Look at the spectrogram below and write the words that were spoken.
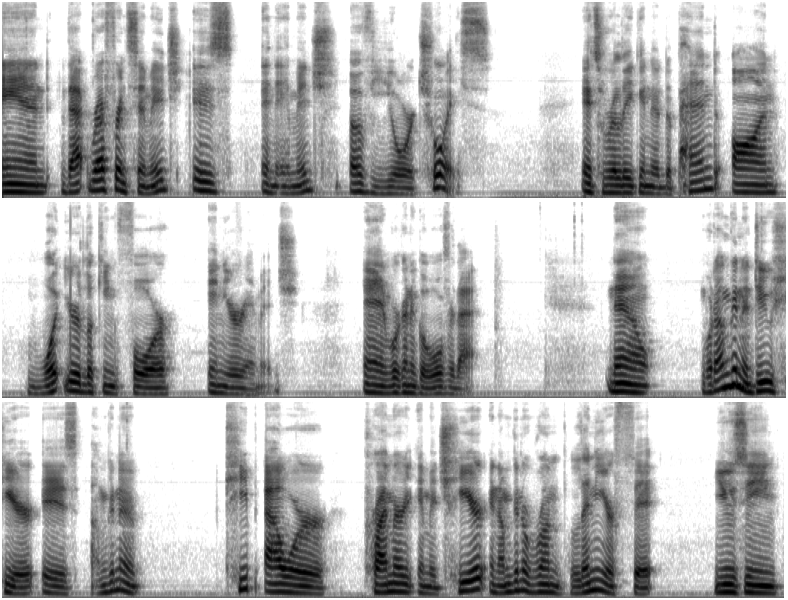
And that reference image is an image of your choice. It's really going to depend on what you're looking for in your image. And we're going to go over that. Now, what I'm going to do here is I'm going to keep our primary image here and I'm going to run linear fit using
